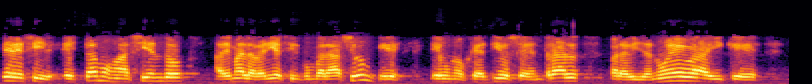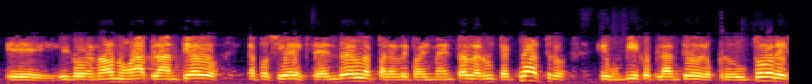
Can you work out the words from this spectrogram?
Es decir, estamos haciendo, además, la avenida circunvalación, que es un objetivo central para Villanueva y que eh, el gobernador nos ha planteado la posibilidad de extenderla para repavimentar la ruta 4, que es un viejo planteo de los productores,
